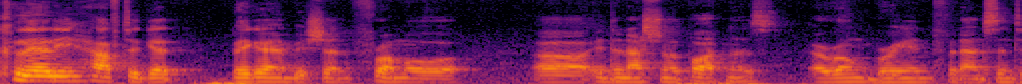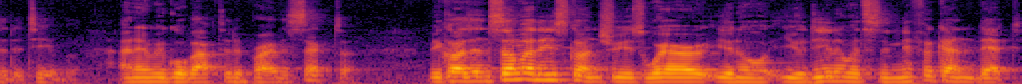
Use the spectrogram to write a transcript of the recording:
clearly have to get bigger ambition from our uh, international partners around bringing financing to the table. And then we go back to the private sector. Because in some of these countries where you know you're dealing with significant debt,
